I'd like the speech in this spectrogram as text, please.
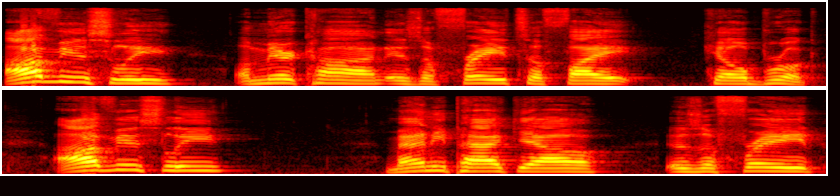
Obviously, Amir Khan is afraid to fight Kell Brook. Obviously, Manny Pacquiao is afraid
